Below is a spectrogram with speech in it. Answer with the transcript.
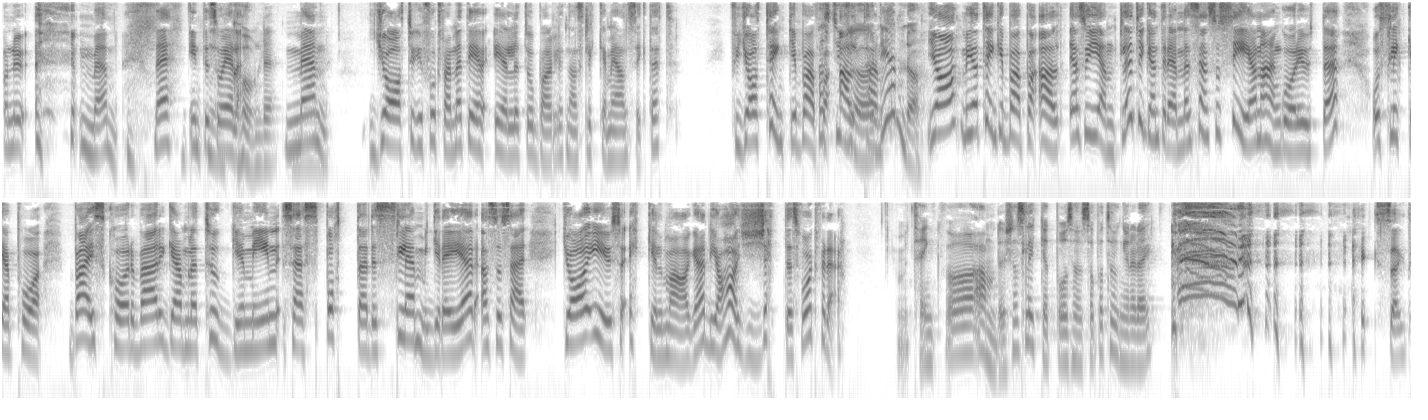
och nu, men, nej, inte så elakt. Men jag tycker fortfarande att det är lite obehagligt när han slickar mig i ansiktet. För jag tänker bara Fast på du allt gör han... det ändå. Ja, men jag tänker bara på allt. Alltså egentligen tycker jag inte det, men sen så ser jag när han går ute och slickar på bajskorvar, gamla tuggummin, så här spottade slemgrejer. Alltså så här, jag är ju så äckelmagad. Jag har jättesvårt för det. Men tänk vad Anders har slickat på och sen stoppat tungan i dig. Exakt.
